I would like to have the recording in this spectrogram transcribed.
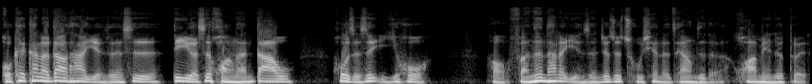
我可以看得到她的眼神是第一个是恍然大悟，或者是疑惑。哦，反正她的眼神就是出现了这样子的画面就对了。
